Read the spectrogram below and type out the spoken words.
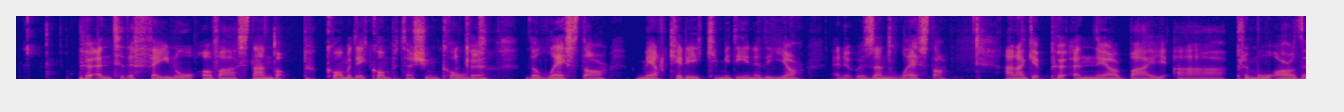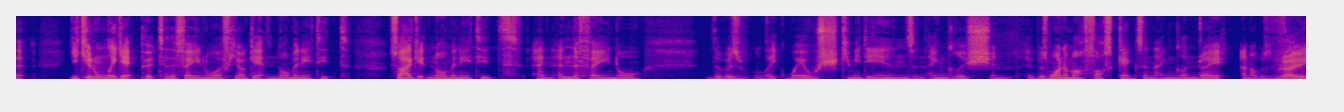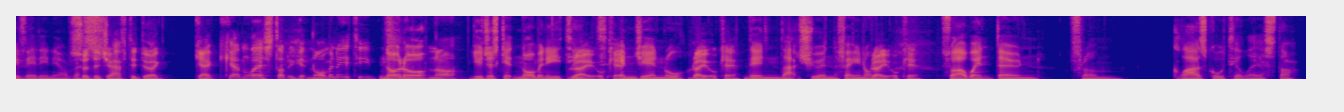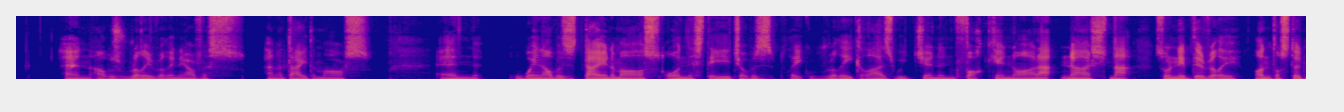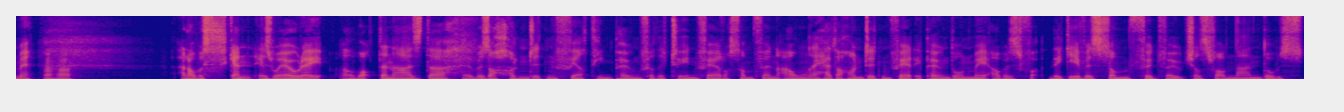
put into the final of a stand-up comedy competition called Okay. the Leicester Mercury Comedian of the Year, and it was in Leicester. And I get put in there by a promoter that you can only get put to the final if you're getting nominated. So I get nominated, and in the final, there was like Welsh comedians and English, and it was one of my first gigs in England, right? And I was very, Right. very nervous. So did you have to do a gig in Leicester to get nominated? No, no, No? you just get nominated Right, okay. in general. Right, okay. Then that's you in the final. Right, okay. So I went down from Glasgow to Leicester and I was really, really nervous and I died of Mars. And when I was dying of Mars on the stage, I was like really Glaswegian and fucking all that nash that. So nobody really understood me. Uh-huh. And I was skint as well, right? I worked in Asda. It was £113 for the train fare or something. I only had £130 on me. I was, they gave us some food vouchers for Nando's.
